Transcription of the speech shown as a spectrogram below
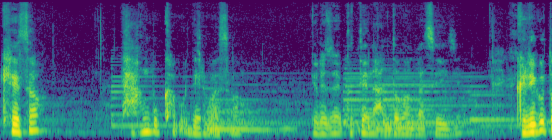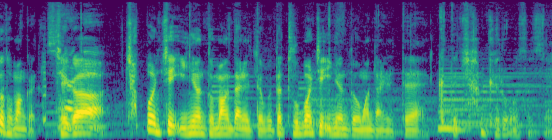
그래서 다 항복하고 내려와서 그래서 그때는 안 도망갔어요, 이제? 그리고 또 도망갔죠. 제가 첫 번째 2년 도망 다닐 때보다 두 번째 2년 도망 다닐 때 그때 참 괴로웠었어요.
